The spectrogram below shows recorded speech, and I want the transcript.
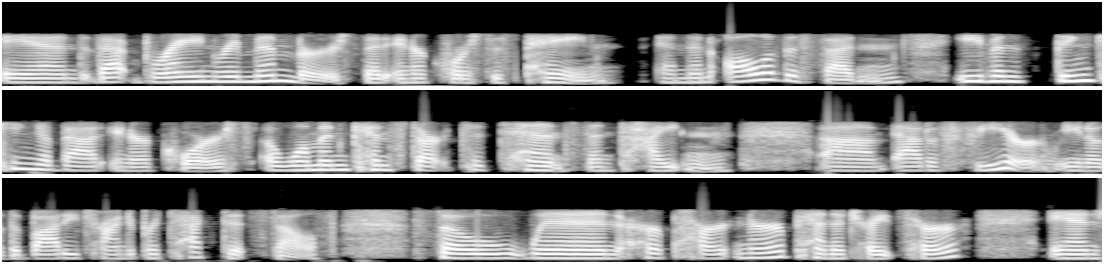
And that brain remembers that intercourse is pain. And then all of a sudden, even thinking about intercourse, a woman can start to tense and tighten um, out of fear, you know, the body trying to protect itself. So when her partner penetrates her and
